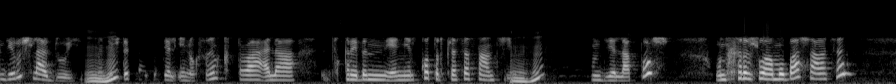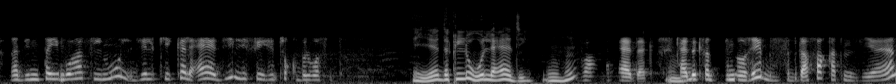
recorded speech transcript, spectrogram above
نديروش la douille ما. نديروش داك ديال ال inox غير نقطعوها على تقريبا يعني القطر 3 سنتيم. ديال la poche ونخرجوها مباشرة. غادي نطيبوها في ال moule ديال الكيكة العادي اللي فيه ثقب الوسط اييه داك الأول العادي. هذاك. هذاك غندهنو غير بالزبدة فقط مزيان.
